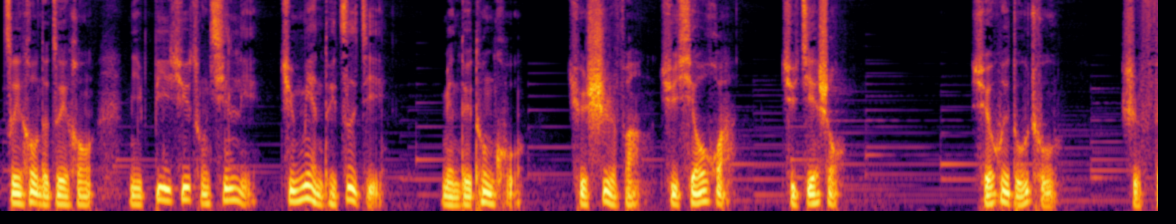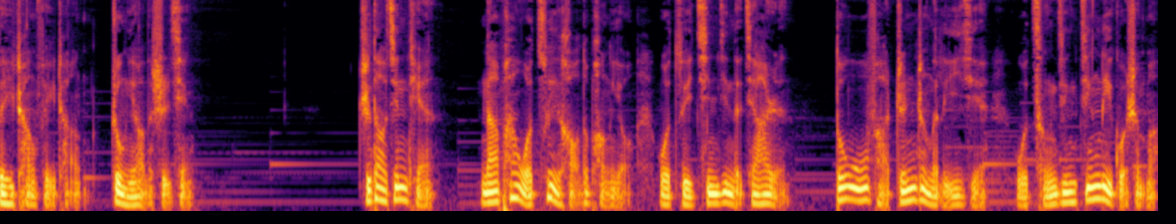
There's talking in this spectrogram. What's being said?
最后的最后，你必须从心里去面对自己。面对痛苦，去释放，去消化，去接受。学会独处，是非常非常重要的事情。直到今天，哪怕我最好的朋友，我最亲近的家人，都无法真正的理解我曾经经历过什么，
